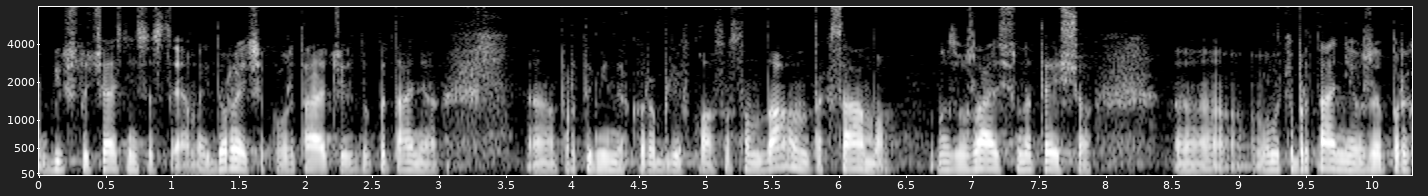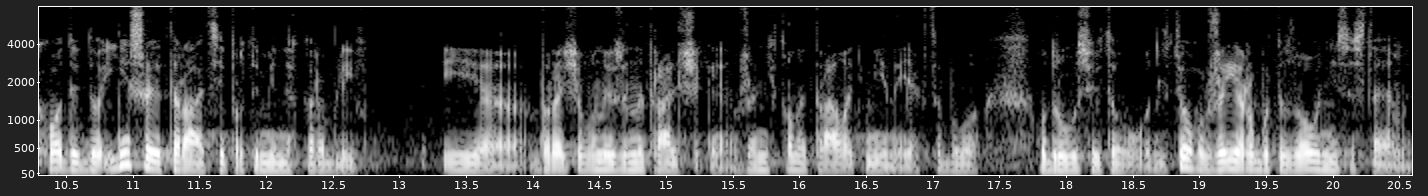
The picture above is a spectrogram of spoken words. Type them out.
більш сучасні системи. І, до речі, повертаючись до питання е, протимінних кораблів класу Сандаун, так само, незважаючи на те, що е, Велика Британія вже переходить до іншої ітерації протимінних кораблів. І, е, до речі, вони вже не тральщики, вже ніхто не тралить міни, як це було у Другу світову. Для цього вже є роботизовані системи.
